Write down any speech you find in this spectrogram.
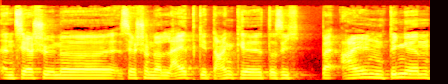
ein sehr schöner, sehr schöner Leitgedanke, dass ich bei allen Dingen,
